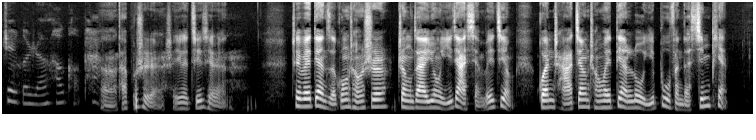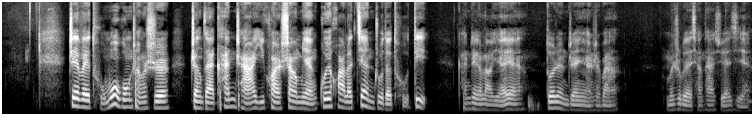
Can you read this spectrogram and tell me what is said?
这个人好可怕。嗯，他不是人，是一个机器人。这位电子工程师正在用一架显微镜观察将成为电路一部分的芯片。这位土木工程师正在勘察一块上面规划了建筑的土地。看这个老爷爷多认真呀，是吧？我们是不是得向他学习？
